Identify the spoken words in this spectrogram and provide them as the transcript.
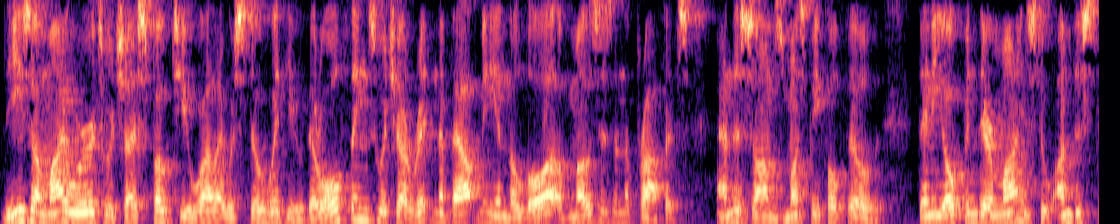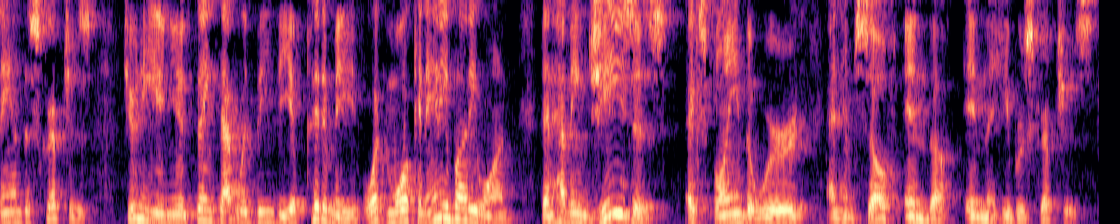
These are my words which I spoke to you while I was still with you, that all things which are written about me in the law of Moses and the prophets and the Psalms must be fulfilled. Then he opened their minds to understand the scriptures. Junie, and you'd think that would be the epitome. What more can anybody want than having Jesus explain the word and himself in the in the Hebrew scriptures?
